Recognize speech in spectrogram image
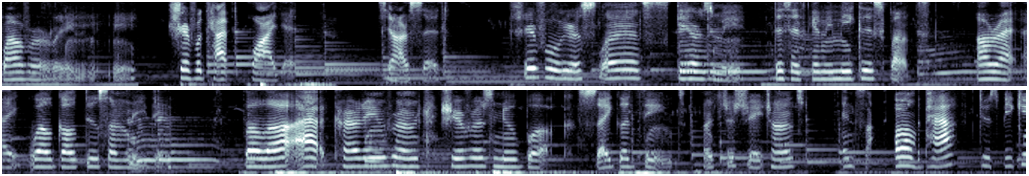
bothering me? Shifu kept quiet. Xia said, Shifu, your silence scares me. This is giving me goosebumps. Alright, I will go do some reading. Below at cutting from Shiva's new book. Say good things. Mr. Straight Times inside. On the path to speaking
